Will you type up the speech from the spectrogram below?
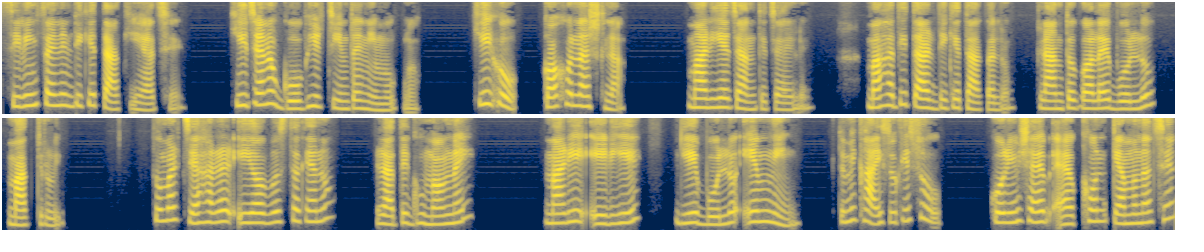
সিলিং ফ্যানের দিকে তাকিয়ে আছে। কি যেন গভীর চিন্তায় নিমগ্ন। কি গো, কখন আসলা? মারিয়া জানতে চাইল। মাহাদি তার দিকে তাকালো, ক্লান্ত গলায় বলল, মাত্রই। তোমার চেহারার এই অবস্থা কেন? রাতে ঘুমাও নাই? মারিয়া এড়িয়ে গিয়ে বলল, এমনি। তুমি খাইছো কিছু? করিম সাহেব এখন কেমন আছেন?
